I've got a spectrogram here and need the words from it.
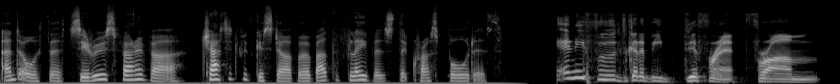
and author Cyrus Farivar chatted with Gustavo about the flavors that cross borders any food's going to be different from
